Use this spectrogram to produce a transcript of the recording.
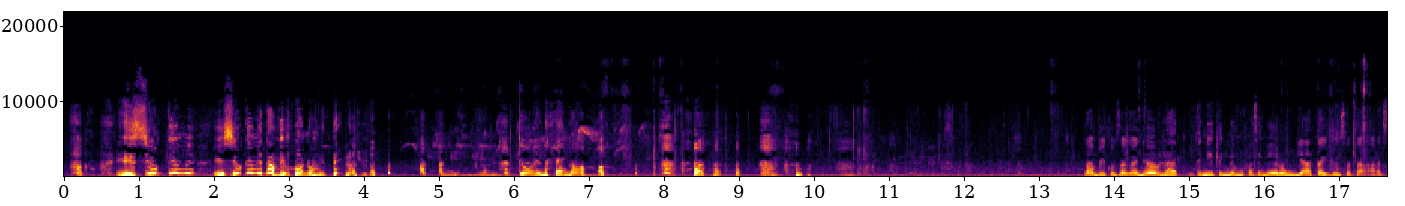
Isyukimi, isyukimi tabi mo no mitin. 興味ないの Kumi na no? Sabi ko sa kanya, lahat tinitingnan mo kasi merong yatay dun sa taas.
